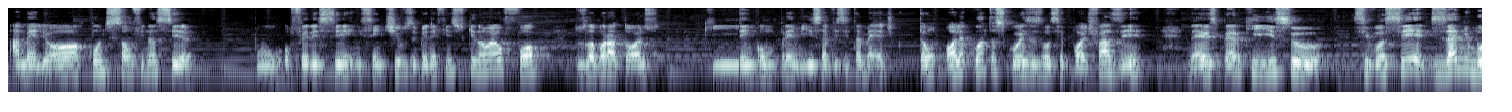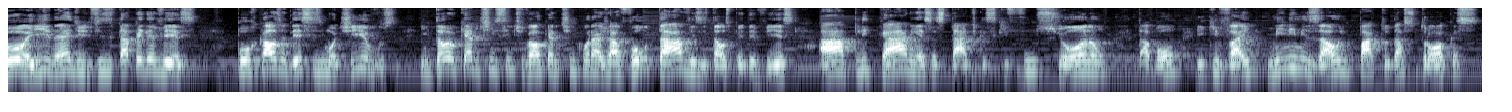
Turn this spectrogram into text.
a melhor condição financeira, por oferecer incentivos e benefícios que não é o foco dos laboratórios que tem como premissa a visita médica. Então, olha quantas coisas você pode fazer, né? Eu espero que isso, se você desanimou aí, né, de visitar PDVs por causa desses motivos, então eu quero te incentivar, eu quero te encorajar a voltar a visitar os PDVs, a aplicarem essas táticas que funcionam, tá bom? E que vai minimizar o impacto das trocas.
